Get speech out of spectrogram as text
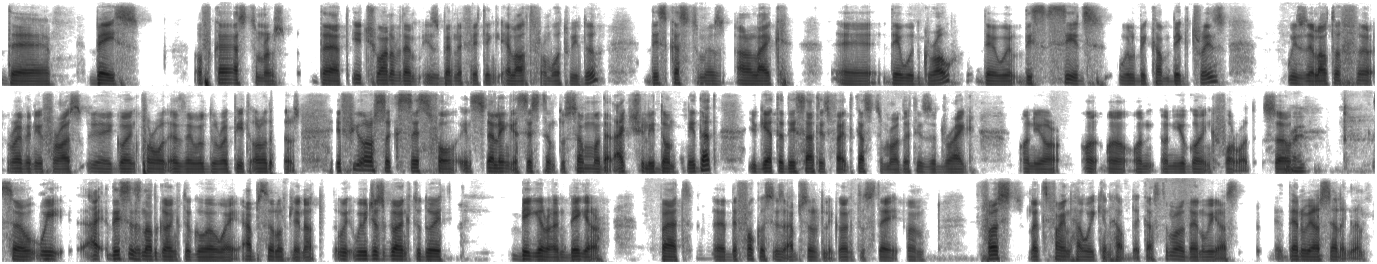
the base of customers that each one of them is benefiting a lot from what we do. These customers are like uh, they would grow. They will these seeds will become big trees with a lot of uh, revenue for us uh, going forward as they will do repeat orders. If you are successful in selling a system to someone that actually don't need that you get a dissatisfied customer that is a drag on your on on, on you going forward. So Right. So we I, this is not going to go away absolutely not we, we're just going to do it bigger and bigger but uh, the focus is absolutely going to stay on first let's find how we can help the customer then we are then we are selling them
